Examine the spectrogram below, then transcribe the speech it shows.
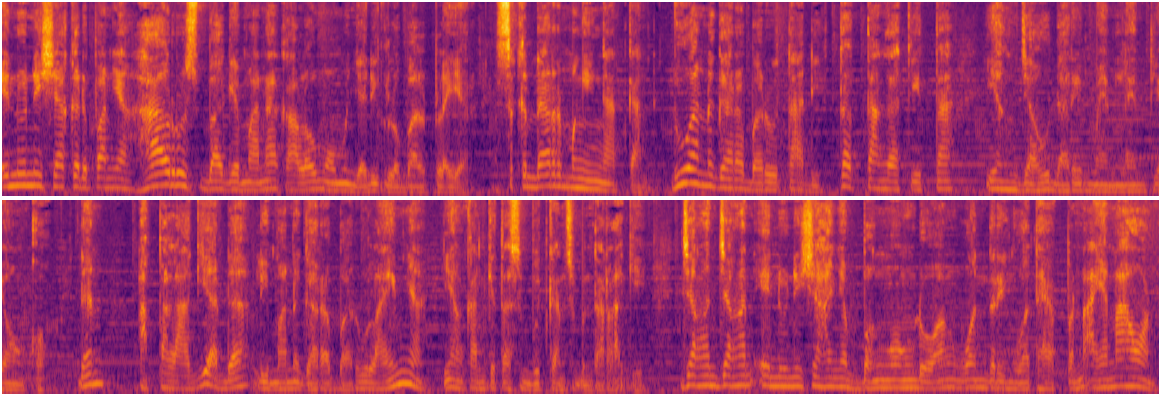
Indonesia ke depannya harus bagaimana kalau mau menjadi global player. Sekedar mengingatkan, dua negara baru tadi tetangga kita yang jauh dari mainland Tiongkok. Dan apalagi ada lima negara baru lainnya yang akan kita sebutkan sebentar lagi. Jangan-jangan Indonesia hanya bengong doang wondering what happened ayah naon.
